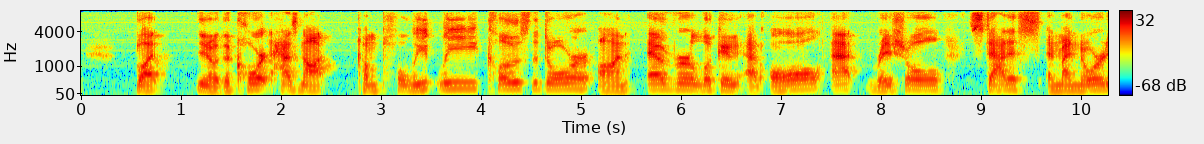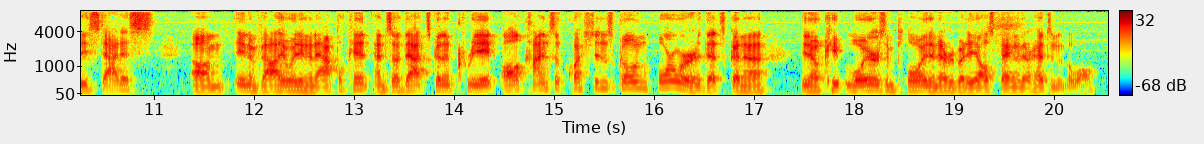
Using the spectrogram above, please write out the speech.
But you know, the court has not completely closed the door on ever looking at all at racial status and minority status um, in evaluating an applicant, and so that's going to create all kinds of questions going forward. That's going to you know keep lawyers employed and everybody else banging their heads into the wall.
